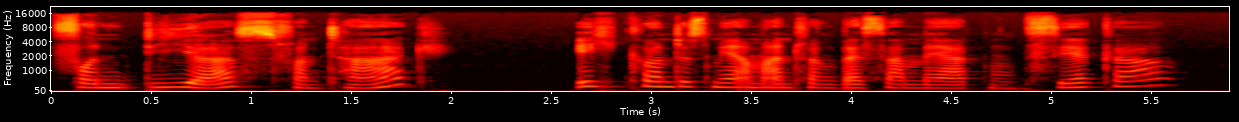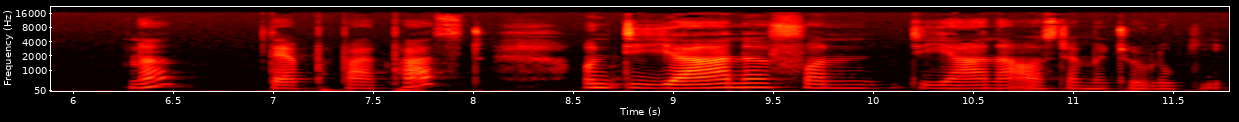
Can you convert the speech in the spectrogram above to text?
von dias, von Tag. Ich konnte es mir am Anfang besser merken, circa, ne? der Part passt, und Diane von Diane aus der Mythologie.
